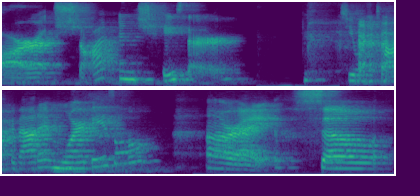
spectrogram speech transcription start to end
our shot and chaser. Do you want to talk about it more, Basil? all right. So,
